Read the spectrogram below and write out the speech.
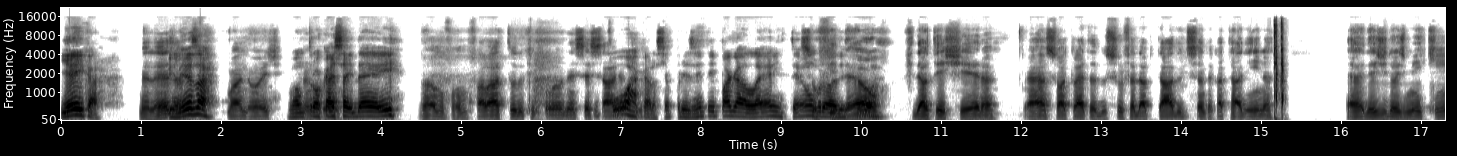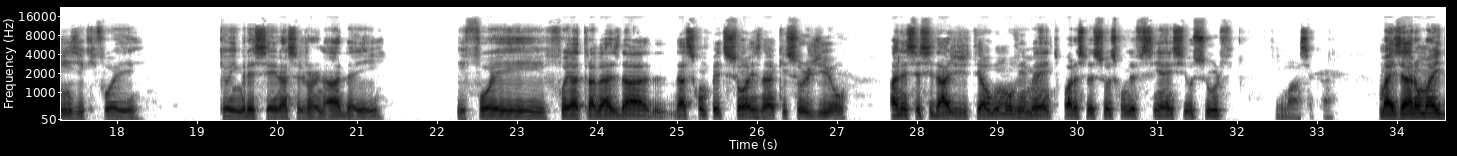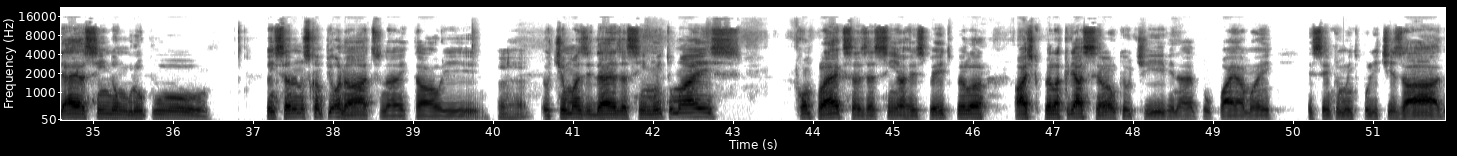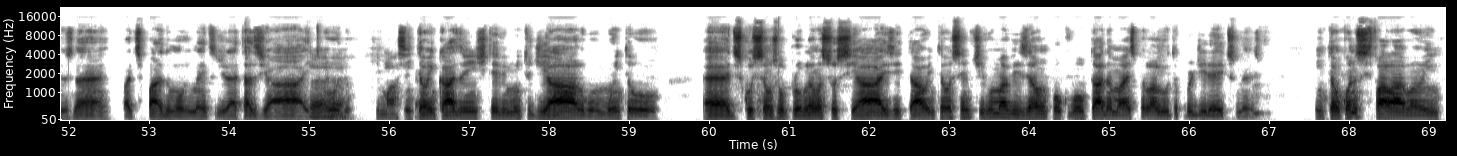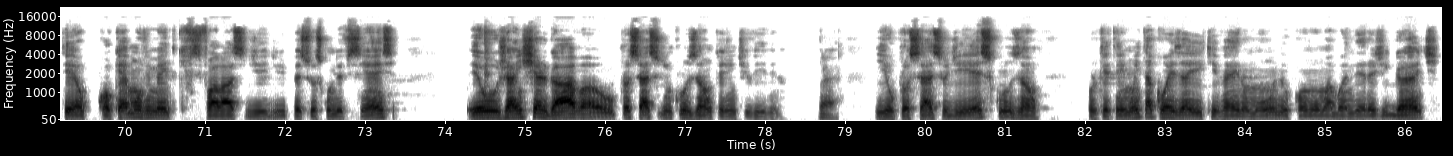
E aí, cara? Beleza? Beleza? Boa noite. Vamos Tranquilo. trocar essa ideia aí? Vamos, vamos falar tudo que for necessário. Porra, aqui. cara, se apresenta aí pra galera então, Sou brother. Fidel, Porra. Fidel Teixeira, né? sou atleta do surf adaptado de Santa Catarina. É, desde 2015 que foi que eu ingressei nessa jornada aí. E foi, foi através da, das competições né, que surgiu a necessidade de ter algum movimento para as pessoas com deficiência e o surf. Que massa, cara. Mas era uma ideia assim de um grupo pensando nos campeonatos, né, e tal. E Uhum. eu tinha umas ideias assim muito mais complexas assim a respeito pela, acho que pela criação que eu tive, né? O pai e a mãe eles sempre muito politizados, né? Participaram do movimento Diretas Já e Aham. tudo. Que massa, cara. Então, em casa, a gente teve muito diálogo, muito eh, discussão sobre problemas sociais e tal. Então, eu sempre tive uma visão um pouco voltada mais pela luta por direitos mesmo. Então, quando se falava em ter qualquer movimento que se falasse de, de pessoas com deficiência, eu já enxergava o processo de inclusão que a gente vive, né? É. e o processo de exclusão, porque tem muita coisa aí que vem no mundo como uma bandeira gigante,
